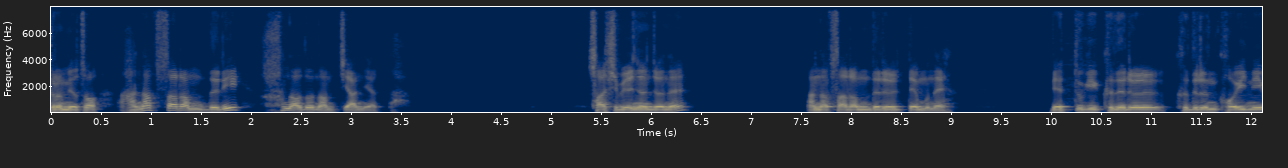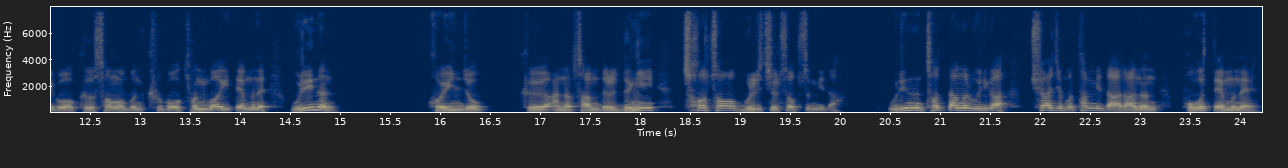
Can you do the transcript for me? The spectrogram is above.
그러면서 안악 사람들이 하나도 남지 아니었다. 40여 년 전에 안악 사람들 때문에 메뚜기 그들을 그들은 거인이고 그 성읍은 크고 견고하기 때문에 우리는 거인족 그 안악 사람들을 능히 쳐서 물리칠 수 없습니다. 우리는 저 땅을 우리가 취하지 못합니다라는 보고 때문에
